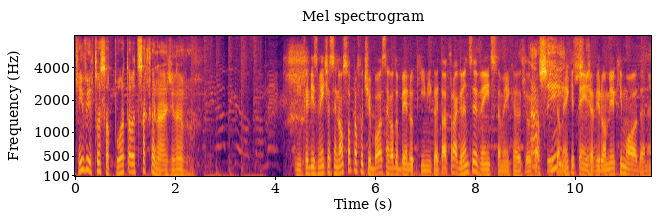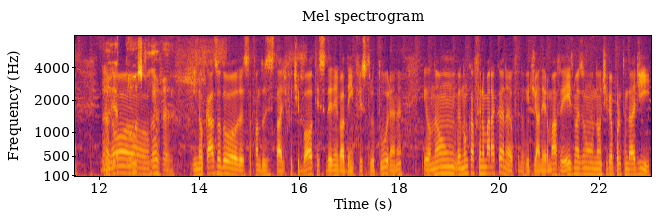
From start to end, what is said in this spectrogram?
Quem inventou essa porra tava de sacanagem, né, velho? Infelizmente, assim, não só para futebol, esse negócio do banheiro químico, aí tá pra grandes eventos também, que, que eu já ah, sim, também, que tem, sim. já virou meio que moda, né? E ah, no... é tosco, né, velho? E no caso do, você tá falando dos estádios de futebol, tem esse negócio da infraestrutura, né? Eu não, eu nunca fui no Maracanã, eu fui no Rio de Janeiro uma vez, mas eu não, não tive a oportunidade de ir.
